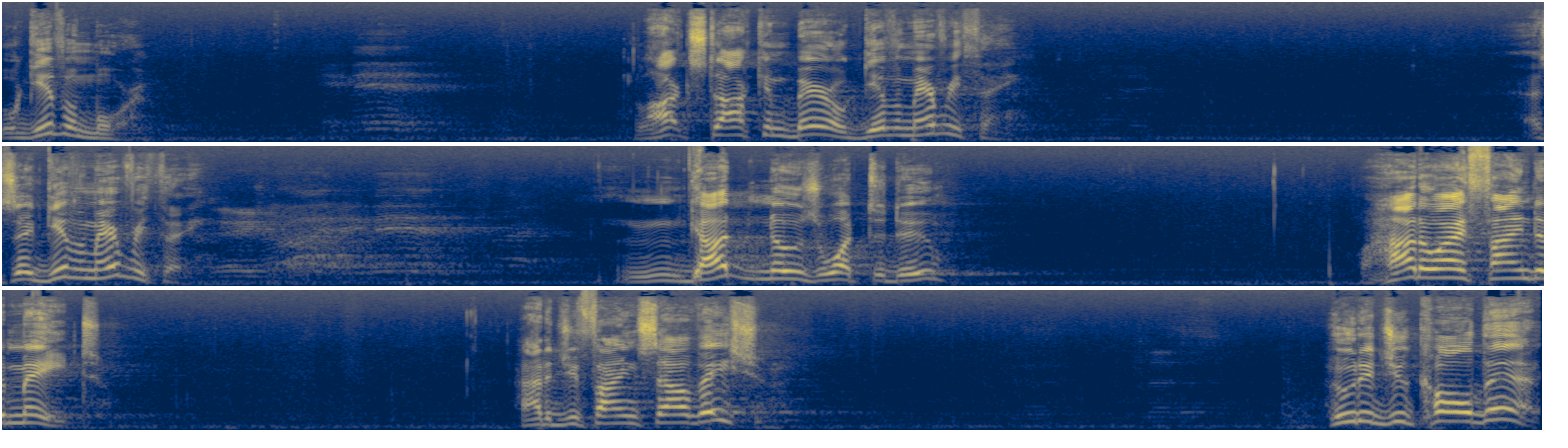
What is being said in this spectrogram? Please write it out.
Well, give Him more. Lock, stock, and barrel, give Him everything. I said, give Him everything. God knows what to do. Well, how do I find a mate? How did you find salvation? Who did you call then?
